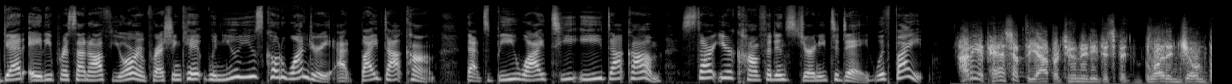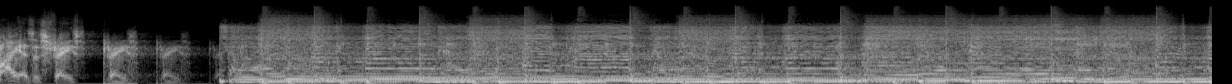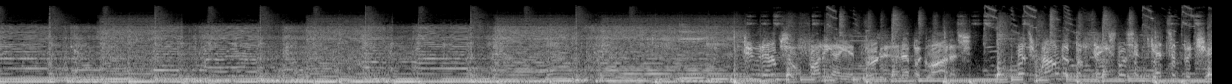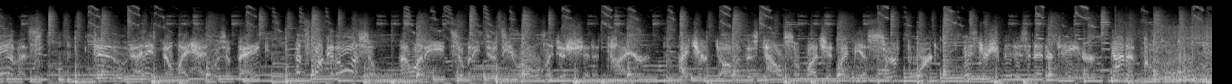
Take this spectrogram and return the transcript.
Get 80% off your impression kit when you use code WONDERY at Byte.com. That's B-Y-T-E dot com. Start your confidence journey today with Byte. How do you pass up the opportunity to spit blood in Joan Baez's face? Face, face, face. Funny I inverted an epiglottis. Let's round up the faceless and get some pajamas. Dude, I didn't know my head was a bank. That's fucking awesome. I want to eat so many Tootsie Rolls I just shit a tire. I jerked off with this towel so much it might be a surfboard. Mr. Schmidt is an entertainer, not a ghoul.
